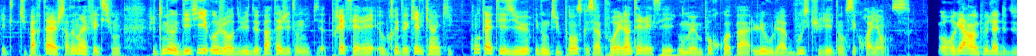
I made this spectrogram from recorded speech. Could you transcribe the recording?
et que tu partages certaines réflexions, je te mets au défi aujourd'hui de partager ton épisode préféré auprès de quelqu'un qui compte à tes yeux et dont tu penses que ça pourrait l'intéresser ou même pourquoi pas le ou la bousculer dans ses croyances au regard un peu de,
